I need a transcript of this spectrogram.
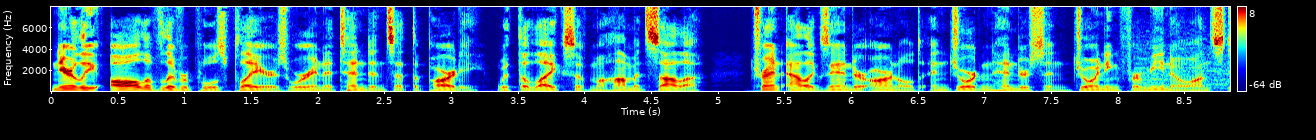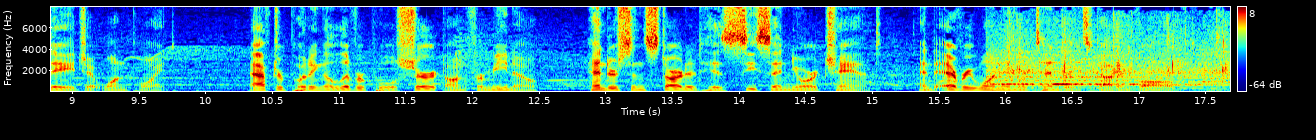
Nearly all of Liverpool's players were in attendance at the party, with the likes of Mohamed Salah, Trent Alexander-Arnold, and Jordan Henderson joining Firmino on stage at one point. After putting a Liverpool shirt on Firmino, Henderson started his Si Senor chant, and everyone in attendance got involved.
